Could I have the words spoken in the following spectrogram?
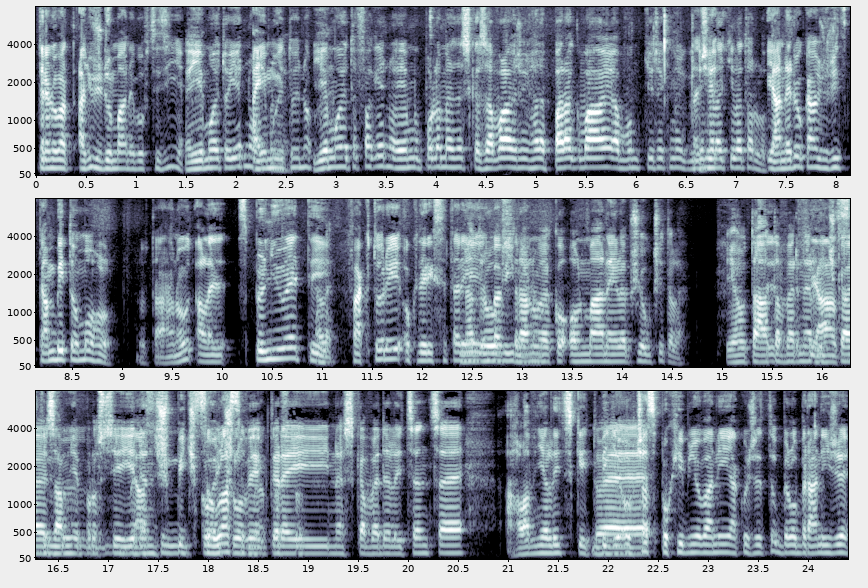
trénovat, ať už doma nebo v cizině. A jemu je to jedno. A jemu je to jedno. Jemu je to fakt jedno, jemu podle mě dneska zavolá, že hele, Paraguay a on ti řekne, kde Takže mi letí letadlo. Já nedokážu říct, kam by to mohl dotáhnout, ale splňuje ty ale faktory, o kterých se tady Na druhou stranu, jako on má nejlepší učitele. Jeho táta Werner Lučka je za mě prostě jeden špičkový člověk, naprosto. který dneska vede licence a hlavně lidsky. To je... je občas pochybňovaný, jakože to bylo braný, že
